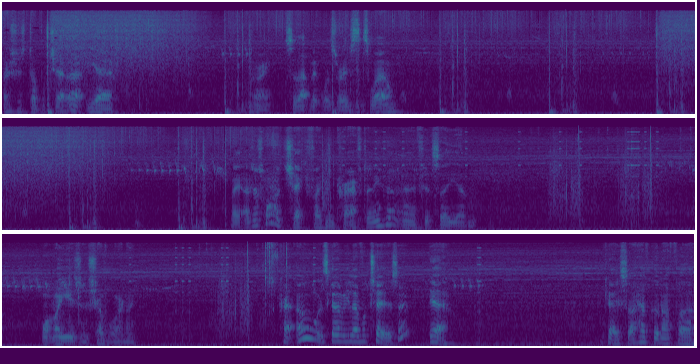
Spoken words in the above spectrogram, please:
Let's just double check that, yeah. Alright, so that bit was raised as well. Wait, I just want to check if I can craft anything and if it's a um, what am I using? A shovel, aren't I? Cra oh, it's going to be level 2, is it? Yeah. Okay, so I have gone up a,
